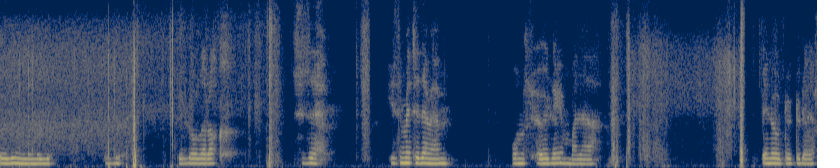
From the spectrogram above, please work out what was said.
Ölüyüm ben ölü. Ölü. Ölü olarak size hizmet edemem. Onu söyleyin bana. Beni öldürdüler.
